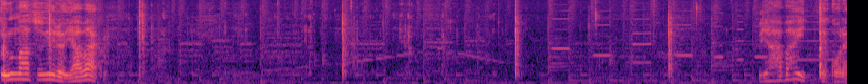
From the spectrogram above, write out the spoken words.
うますぎる。やばい。やばいってこれ。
